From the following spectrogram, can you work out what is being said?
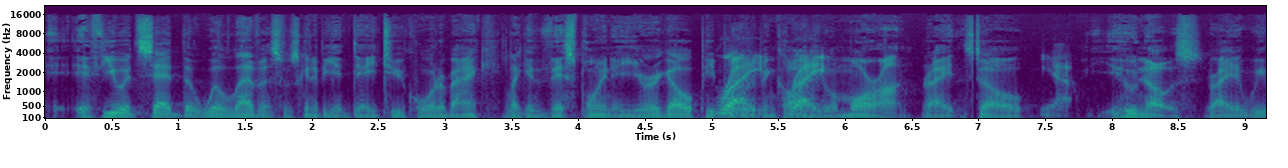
if you had said that Will Levis was going to be a day two quarterback, like at this point a year ago, people right, would have been calling right. you a moron, right? So yeah, who knows, right? We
